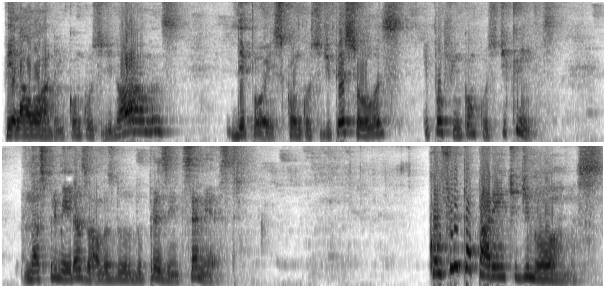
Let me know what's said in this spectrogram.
Pela ordem, concurso de normas, depois concurso de pessoas e, por fim, concurso de crimes, nas primeiras aulas do, do presente semestre. Conflito aparente de normas,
